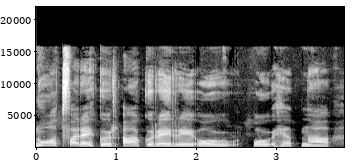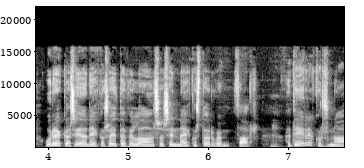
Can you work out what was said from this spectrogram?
notfæra ykkur Akureyri og, og hérna, og reyka síðan ykkur sveitafélagans að sinna ykkur störfum þar. Mm. Þetta er eitthvað svona,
